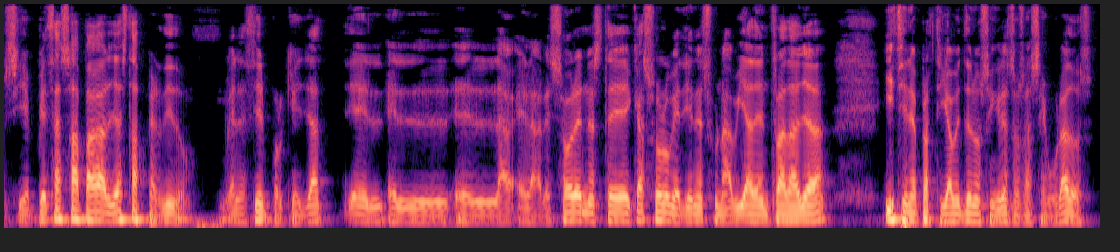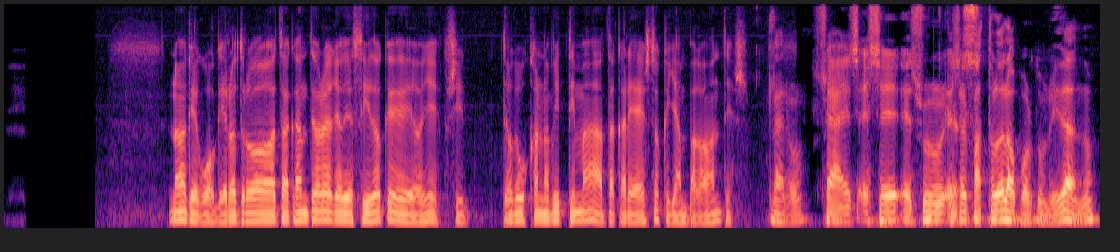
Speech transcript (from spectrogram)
si empiezas a pagar ya estás perdido. Es decir, porque ya el, el, el, el agresor en este caso lo que tiene es una vía de entrada ya y tiene prácticamente unos ingresos asegurados. No, que cualquier otro atacante ahora yo decido que, oye, si tengo que buscar una víctima, atacaré a estos que ya han pagado antes. Claro, o sea, es, ese es, es, el factor de la oportunidad, ¿no?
